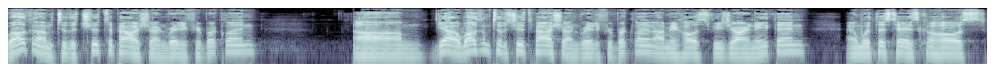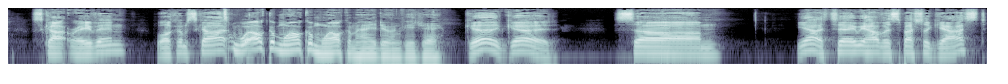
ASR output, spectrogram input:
Welcome to the Truth to Power Show on Radio Free Brooklyn. Um, yeah, welcome to the Truth to Power Show on Radio Free Brooklyn. I'm your host, VJR Nathan, and with us today is co-host Scott Raven. Welcome, Scott. Welcome, welcome, welcome. How you doing, VJ? Good, good. So, um, yeah, today we have a special guest,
